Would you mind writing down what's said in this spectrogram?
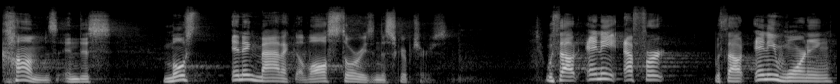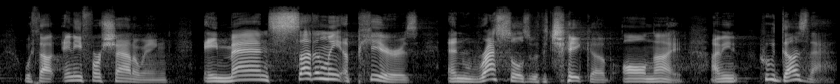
comes in this most enigmatic of all stories in the scriptures. Without any effort, without any warning, without any foreshadowing, a man suddenly appears and wrestles with Jacob all night. I mean, who does that?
